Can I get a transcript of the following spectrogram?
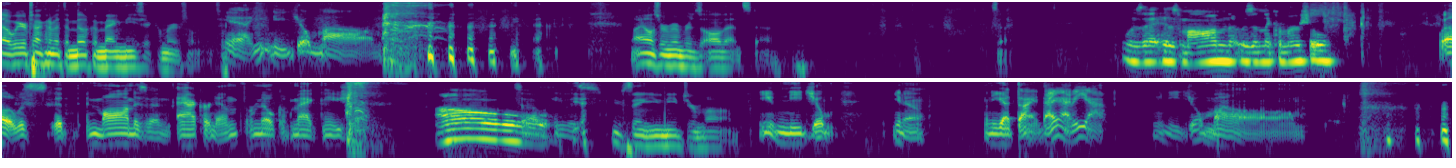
Oh, we were talking about the milk and magnesia commercial. Yeah, you need your mom. yeah. Miles remembers all that stuff. So Was that his mom that was in the commercial? Well, it was it, mom is an acronym for milk of magnesia. Oh. So he was. he was saying you need your mom. You need your, you know, when you got di diarrhea, you need your mom.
